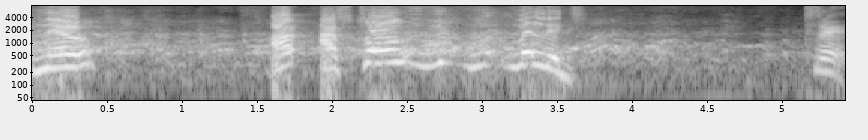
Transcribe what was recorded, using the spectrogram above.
Nil a, a strong village. Three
